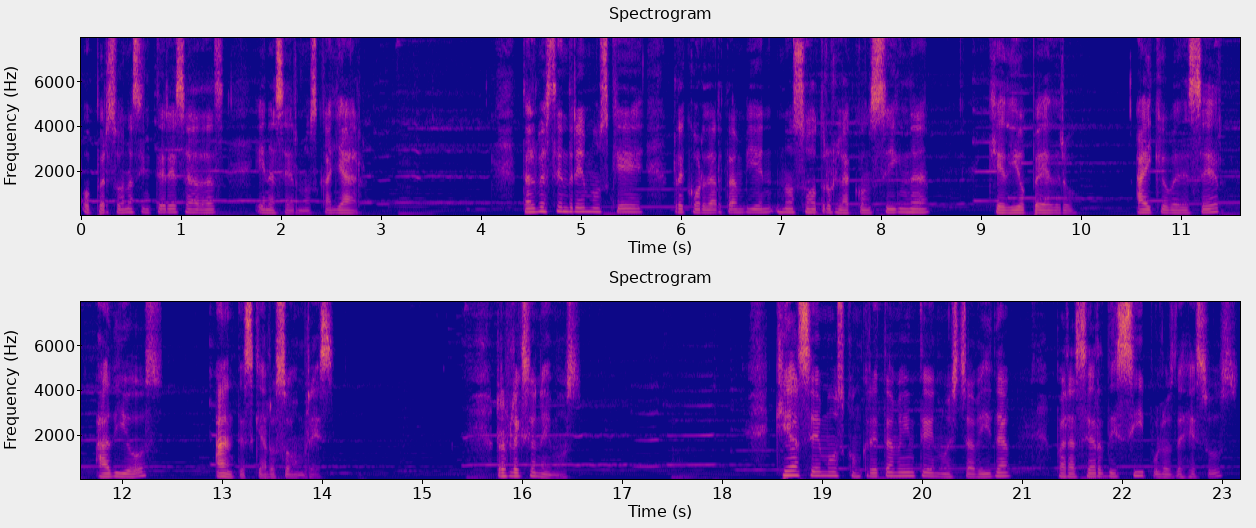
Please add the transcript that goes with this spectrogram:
o personas interesadas en hacernos callar. Tal vez tendremos que recordar también nosotros la consigna que dio Pedro. Hay que obedecer a Dios antes que a los hombres. Reflexionemos. ¿Qué hacemos concretamente en nuestra vida para ser discípulos de Jesús?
